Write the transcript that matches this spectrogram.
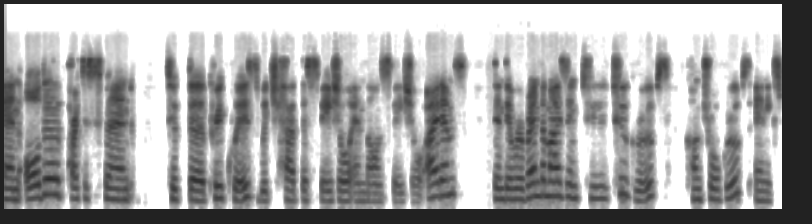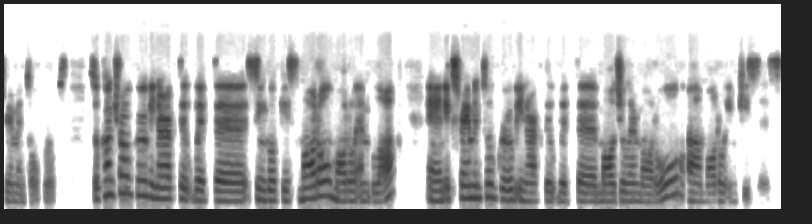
And all the participants took the pre-quiz, which had the spatial and non-spatial items. Then they were randomized into two groups, control groups and experimental groups. So control group interacted with the single piece model, model en bloc, and experimental group interacted with the modular model, uh, model in pieces.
